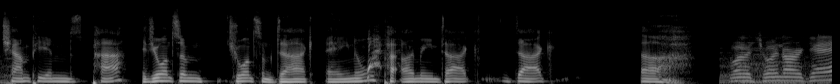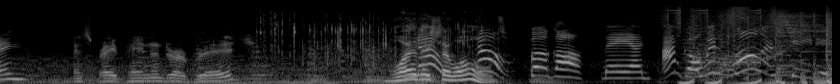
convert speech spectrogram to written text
Champions Path. Do you want some? Do you want some dark anal? Pa- I mean dark, dark. Ah, Want to join our gang and spray paint under a bridge? why are they so old? No, bug off, man. I'm going roller skating.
